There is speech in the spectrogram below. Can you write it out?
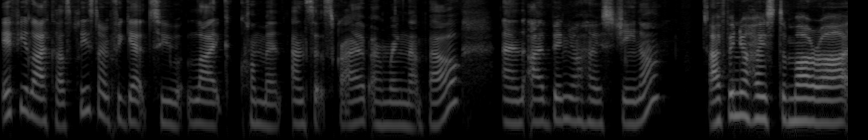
If you like us, please don't forget to like, comment, and subscribe and ring that bell. And I've been your host, Gina. I've been your host, Damara.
